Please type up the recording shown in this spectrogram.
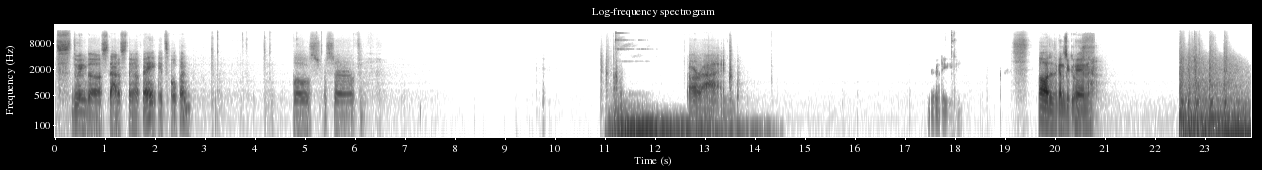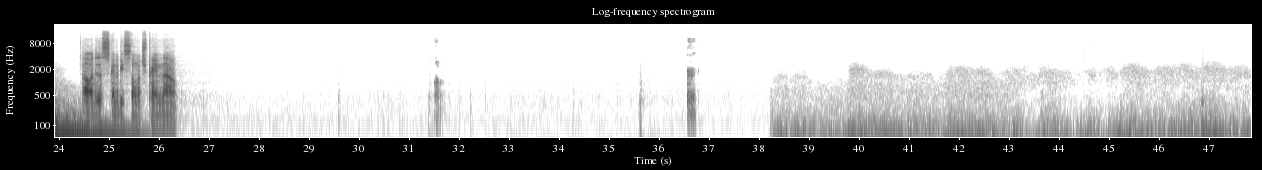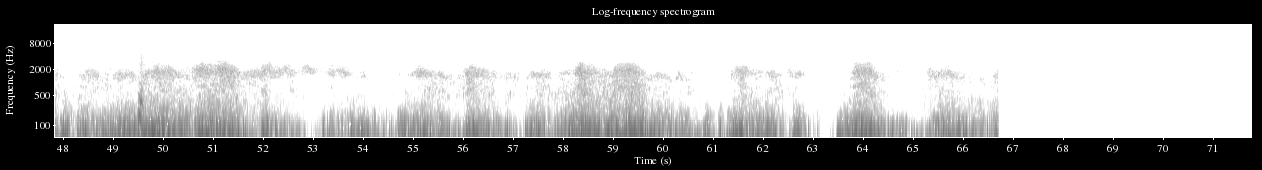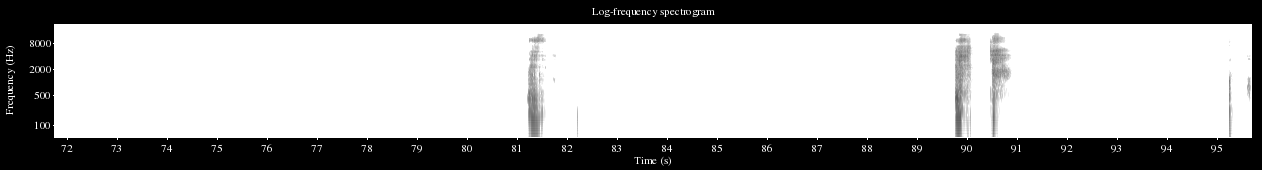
It's doing the status thing. Okay, it's open. Close, reserve. All right. Ready. Oh, this is gonna Let's be go. pain. Oh, this is gonna be so much pain now.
